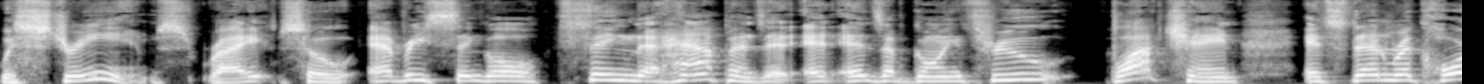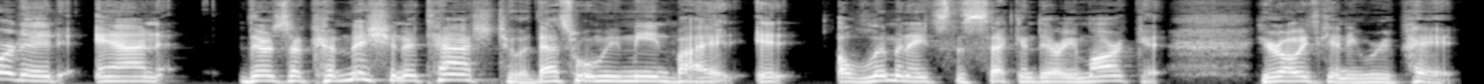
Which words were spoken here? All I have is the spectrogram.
with streams, right? So every single thing that happens, it, it ends up going through blockchain. It's then recorded and there's a commission attached to it. That's what we mean by it. It eliminates the secondary market. You're always getting repaid.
